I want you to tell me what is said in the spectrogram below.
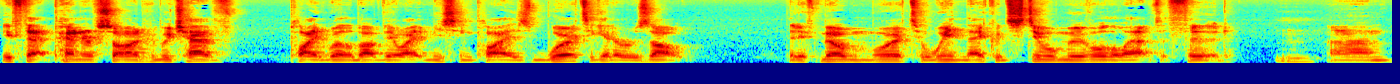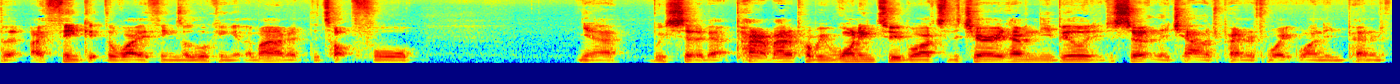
if that Penrith side, which have played well above their weight, missing players, were to get a result, that if Melbourne were to win, they could still move all the way up to third. Um, but I think the way things are looking at the moment, the top four, you know, we said about Parramatta probably wanting two bites of the cherry and having the ability to certainly challenge Penrith week one in Penrith.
